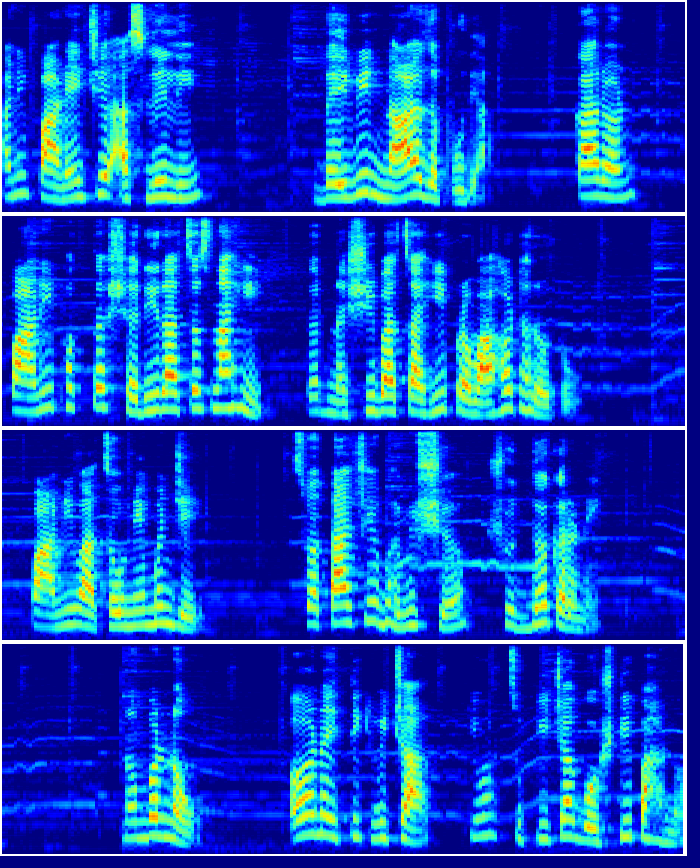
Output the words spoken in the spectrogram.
आणि पाण्याची असलेली दैवी नाळ जपू द्या. कारण पाणी फक्त शरीराचंच नाही तर नशिबाचाही प्रवाह ठरवतो. पाणी वाचवणे म्हणजे स्वतःचे भविष्य शुद्ध करणे. नंबर नऊ. अनैतिक विचार किंवा चुकीच्या गोष्टी पाहणं.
